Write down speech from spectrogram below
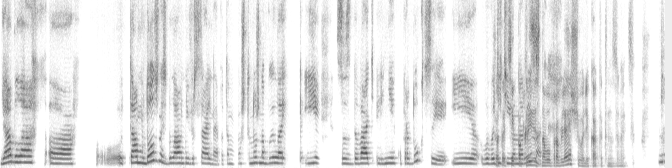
Я была э, там должность была универсальная, потому что нужно было и создавать линейку продукции и выводить ее типа на рынок. кризисного управляющего или как это называется? Ну,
